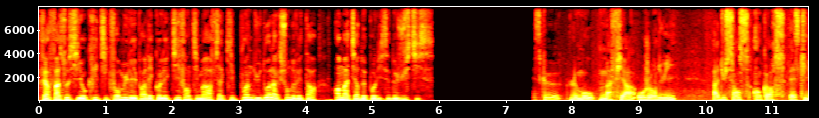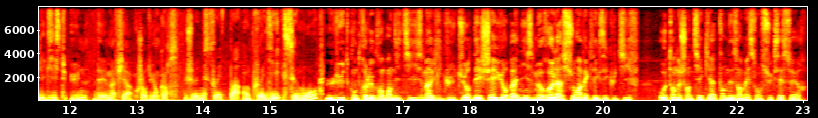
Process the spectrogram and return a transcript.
Faire face aussi aux critiques formulées par les collectifs anti-mafia qui pointent du doigt l'action de l'État en matière de police et de justice. Est-ce que le mot mafia aujourd'hui a du sens en Corse Est-ce qu'il existe une des mafias aujourd'hui en Corse? Je ne souhaite pas employer ce mot. Lutte contre le grand banditisme, agriculture, déchets, urbanisme, relations avec l'exécutif, autant de chantiers qui attendent désormais son successeur.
